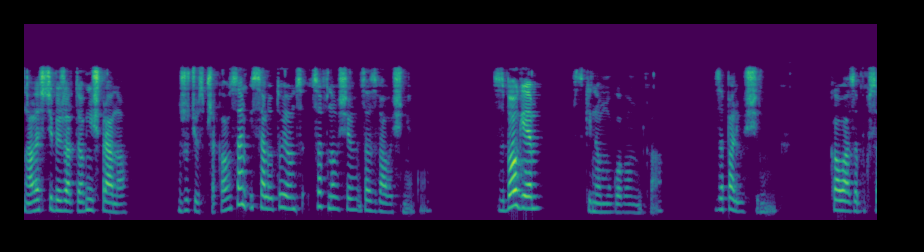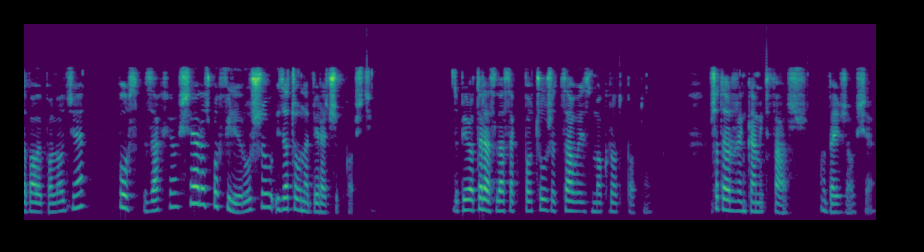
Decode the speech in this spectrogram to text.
Ale z ciebie żartowniś, Frano. Rzucił z przekąsem i salutując cofnął się za zwały śniegu. Z Bogiem! skinął mu głową Miko. Zapalił silnik. Koła zabuksowały po lodzie, wóz zachwiał się, lecz po chwili ruszył i zaczął nabierać szybkości. Dopiero teraz Lasak poczuł, że cały jest mokry od potu. Przetarł rękami twarz. Obejrzał się.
